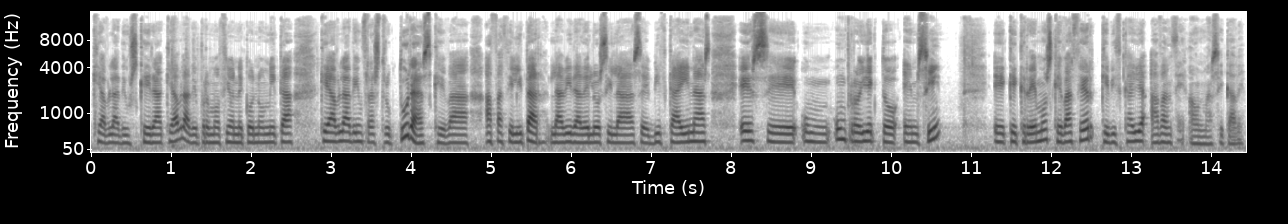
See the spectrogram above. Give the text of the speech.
que habla de euskera, que habla de promoción económica, que habla de infraestructuras, que va a facilitar la vida de los y las eh, vizcaínas. Es eh, un, proyecto en sí, eh, que creemos que va a hacer que Vizcaya avance aún más si cabe.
